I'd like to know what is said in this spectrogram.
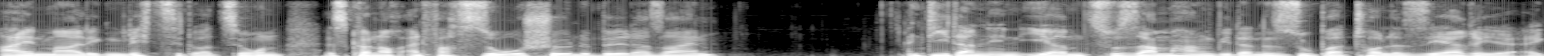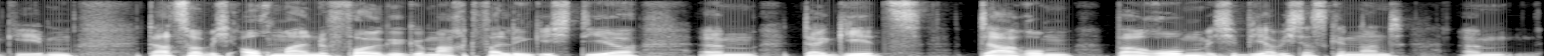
einmaligen Lichtsituationen. Es können auch einfach so schöne Bilder sein, die dann in ihrem Zusammenhang wieder eine super tolle Serie ergeben. Dazu habe ich auch mal eine Folge gemacht, verlinke ich dir. Ähm, da geht es darum, warum, ich, wie habe ich das genannt? Ähm,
